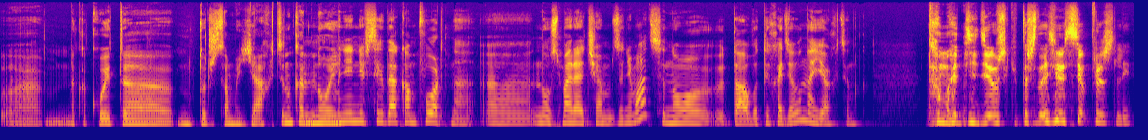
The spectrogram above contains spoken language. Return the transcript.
э, на какой-то, ну, тот же самый яхтинг одной. Мне не всегда комфортно, э, ну, смотря чем заниматься, но да, вот ты ходила на яхтинг. Там одни девушки, потому что они все пришли.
